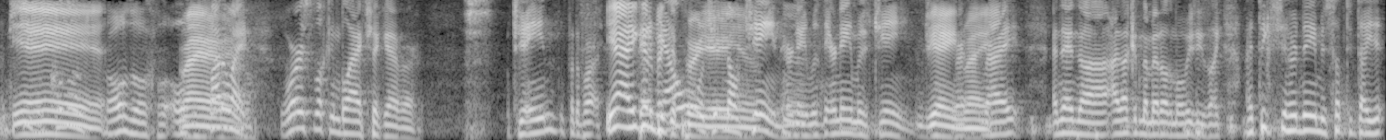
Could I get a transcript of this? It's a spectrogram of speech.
I'm C. yeah, yeah, yeah. Old, old, old. Right, By right, the right. way, worst looking black chick ever. Jane for the part. Yeah, you could've picked Danielle a or prettier, Jane- No, yeah. Jane. Her name was her name was Jane. Jane, right. Right. And then uh, I like in the middle of the movie, he's like, I think she, her name is something di-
